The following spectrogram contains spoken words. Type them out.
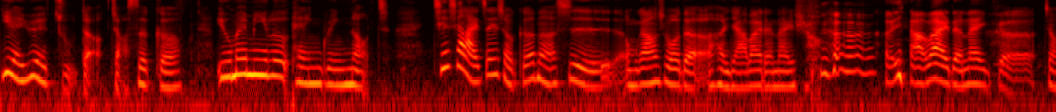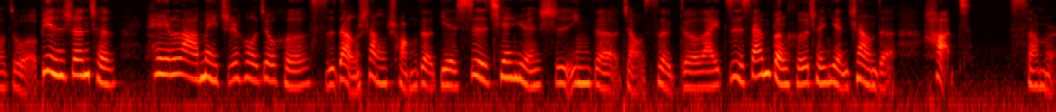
夜月组的角色歌《You Make Me Look Penguin Note》。接下来这一首歌呢，是我们刚刚说的很牙外的那一首，很牙外的那个叫做变身成。黑辣妹之后就和死党上床的，也是千元诗音的角色歌，来自三本合成演唱的《Hot Summer》。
